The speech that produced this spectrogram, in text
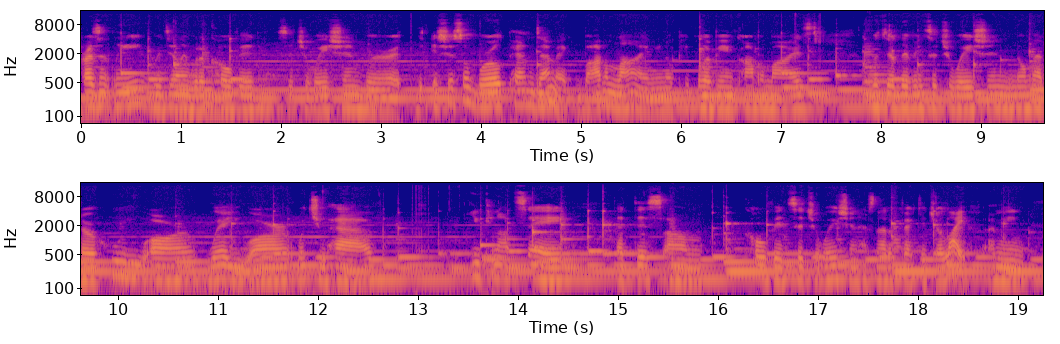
presently, we're dealing with a COVID situation where it's just a world pandemic. Bottom line, you know, people are being compromised with their living situation, no matter who you are, where you are, what you have. You cannot say that this um, COVID situation has not affected your life. I mean,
